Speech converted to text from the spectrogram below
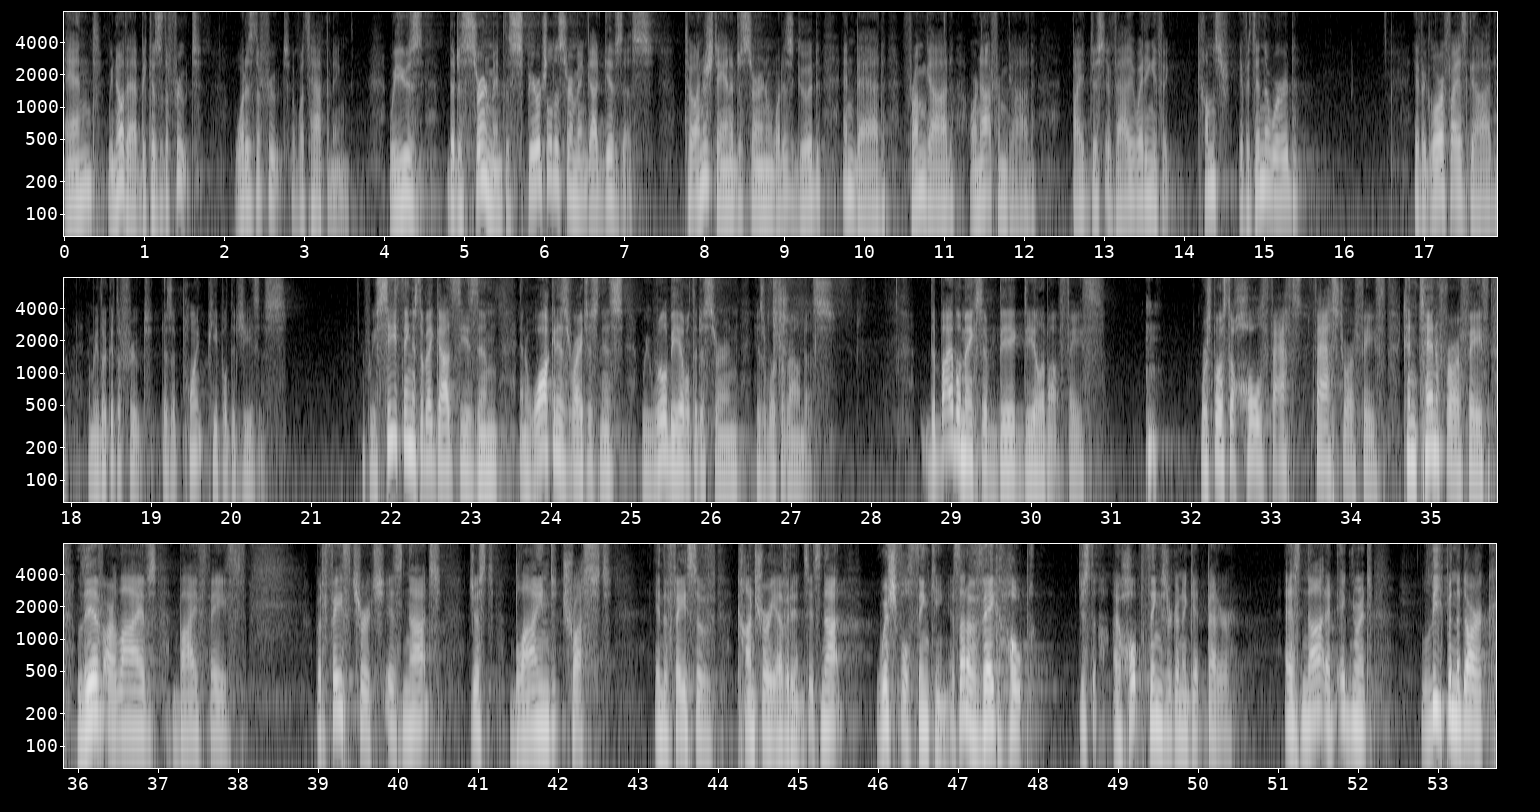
And we know that because of the fruit. What is the fruit of what's happening? We use the discernment, the spiritual discernment God gives us to understand and discern what is good and bad from God or not from God by just evaluating if it comes, if it's in the Word, if it glorifies God, and we look at the fruit. Does it point people to Jesus? If we see things the way God sees them and walk in His righteousness, we will be able to discern His work around us. The Bible makes a big deal about faith. We're supposed to hold fast, fast to our faith, contend for our faith, live our lives by faith. But faith, church, is not just blind trust in the face of contrary evidence. It's not wishful thinking. It's not a vague hope. Just, I hope things are going to get better. And it's not an ignorant leap in the dark.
